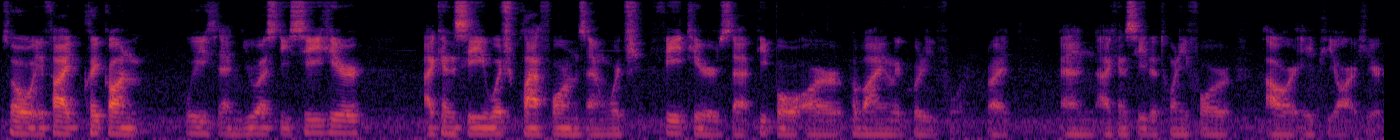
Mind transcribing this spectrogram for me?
So if I click on ETH and USDC here, I can see which platforms and which fee tiers that people are providing liquidity for, right? And I can see the 24 hour APR here.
